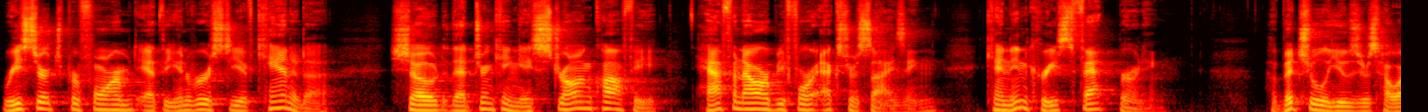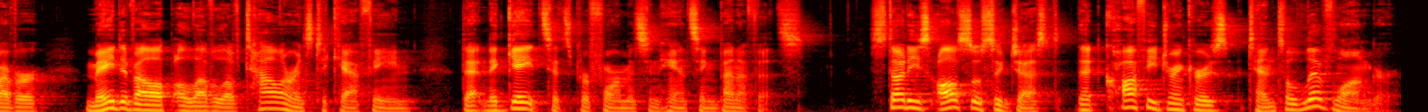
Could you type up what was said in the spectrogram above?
Research performed at the University of Canada showed that drinking a strong coffee half an hour before exercising can increase fat burning. Habitual users, however, may develop a level of tolerance to caffeine that negates its performance enhancing benefits. Studies also suggest that coffee drinkers tend to live longer.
